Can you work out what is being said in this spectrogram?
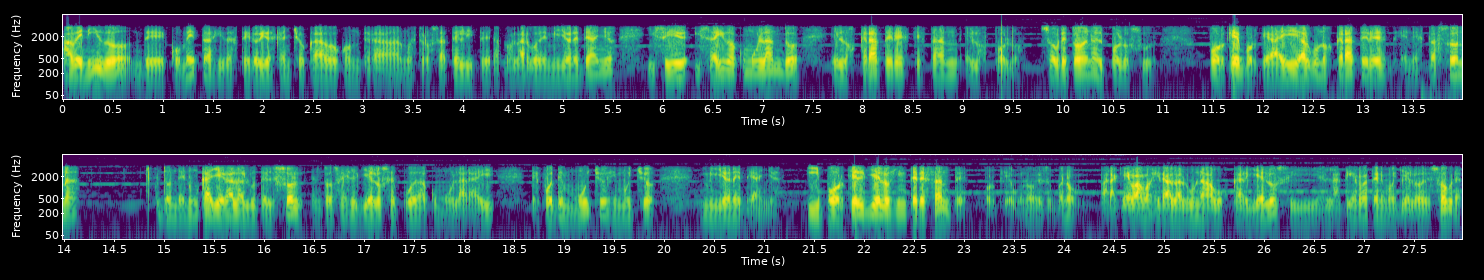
ha venido de cometas y de asteroides que han chocado contra nuestros satélites a lo largo de millones de años y se, y se ha ido acumulando en los cráteres que están en los polos, sobre todo en el polo sur. ¿Por qué? Porque hay algunos cráteres en esta zona donde nunca llega la luz del sol, entonces el hielo se puede acumular ahí después de muchos y muchos millones de años. ¿Y por qué el hielo es interesante? Porque uno dice, bueno, ¿para qué vamos a ir a la Luna a buscar hielo si en la Tierra tenemos hielo de sobra?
